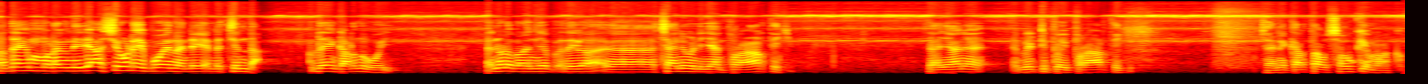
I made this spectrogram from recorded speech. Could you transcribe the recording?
അദ്ദേഹം വളരെ നിരാശയോടെ പോയെന്ന് എന്റെ എന്റെ ചിന്ത. അദ്ദേഹം കടന്നുപോയി. എന്നോട് പറഞ്ഞ് ദൈവ വേണ്ടി ഞാൻ പ്രാർത്ഥിക്കും. ഞാൻ വീട്ടിൽ പോയി പ്രാർത്ഥിക്കും. അച്ഛനെ കർത്താവ് സൗഖ്യമാക്കും.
